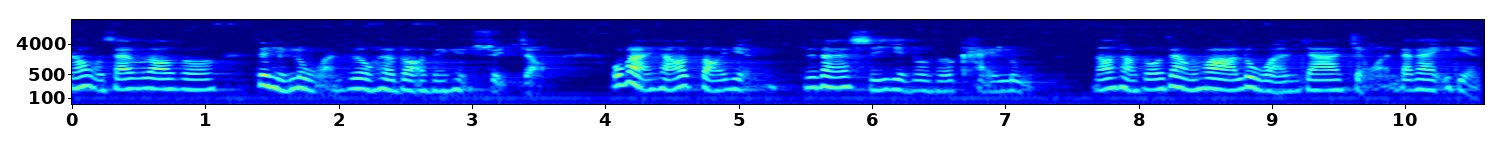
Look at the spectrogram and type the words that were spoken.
然后我实在不知道说这集录完之后还有多少时间可以睡觉。我本来想要早一点， 就是大概十一点钟的时候开录，然后想说这样的话录完加剪完大概一点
